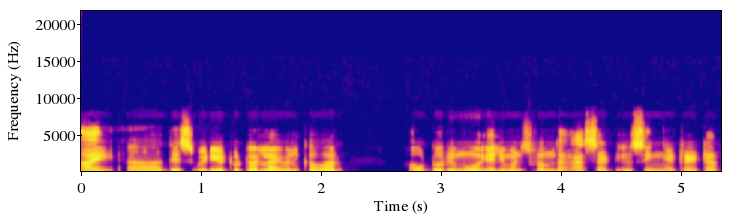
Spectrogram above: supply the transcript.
Hi, uh, this video tutorial I will cover how to remove elements from the hash set using iterator.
